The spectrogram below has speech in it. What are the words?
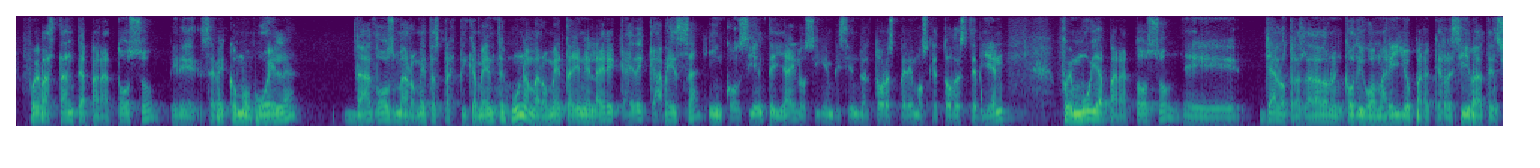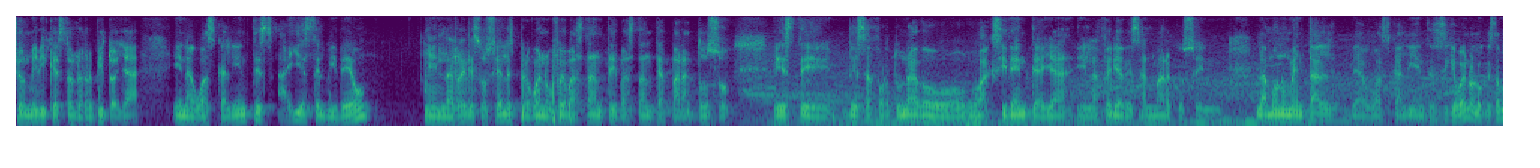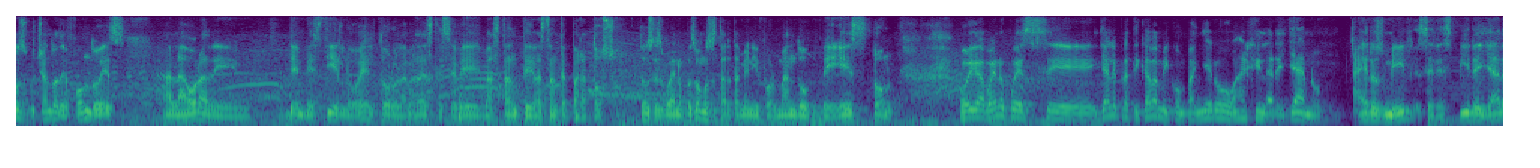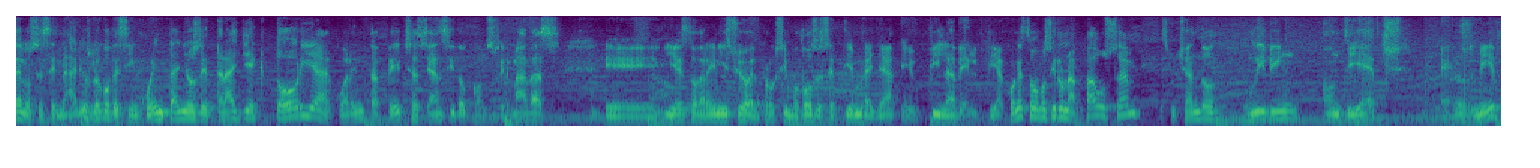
Fue bastante aparatoso, mire, se ve como vuela, da dos marometas prácticamente, una marometa ahí en el aire, cae de cabeza, inconsciente ya, y lo siguen vistiendo el toro, esperemos que todo esté bien. Fue muy aparatoso, eh, ya lo trasladaron en código amarillo para que reciba atención médica, esto le repito allá en Aguascalientes, ahí está el video, en las redes sociales, pero bueno, fue bastante, bastante aparatoso este desafortunado accidente allá en la Feria de San Marcos, en la Monumental de Aguascalientes. Así que bueno, lo que estamos escuchando de fondo es a la hora de, de embestirlo, ¿eh? el toro, la verdad es que se ve bastante, bastante aparatoso. Entonces, bueno, pues vamos a estar también informando de esto. Oiga, bueno, pues eh, ya le platicaba a mi compañero Ángel Arellano Aerosmith se despide ya de los escenarios luego de 50 años de trayectoria. 40 fechas ya han sido confirmadas eh, y esto dará inicio el próximo 2 de septiembre allá en Filadelfia. Con esto vamos a ir a una pausa escuchando Living on the Edge Aerosmith.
